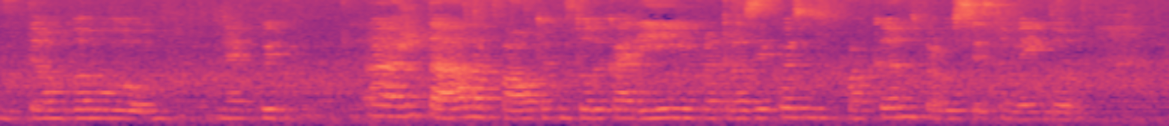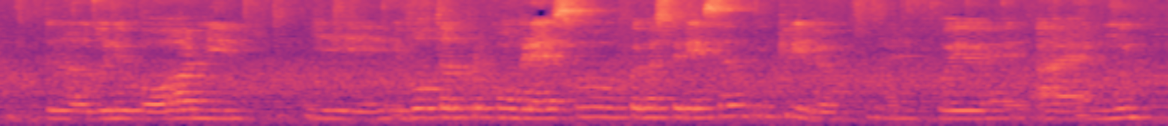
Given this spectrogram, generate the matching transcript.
então vamos né, ajudar na pauta com todo carinho para trazer coisas bacanas para vocês também do, do, do newborn e, e voltando para o congresso foi uma experiência incrível né? foi é, muito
